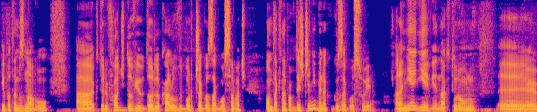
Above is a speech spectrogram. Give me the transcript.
i potem znowu, a, który wchodzi do, do lokalu wyborczego zagłosować, on tak naprawdę jeszcze nie wie, na kogo zagłosuje. Ale nie, nie wie, na którą, yy,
